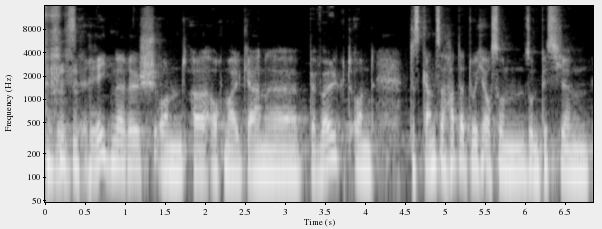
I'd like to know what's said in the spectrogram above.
Also es ist regnerisch und äh, auch mal gerne bewölkt und das Ganze hat dadurch auch so ein, so ein bisschen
